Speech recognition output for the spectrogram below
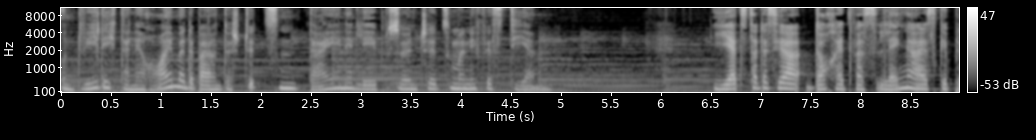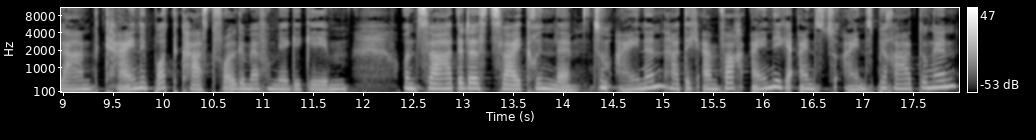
und wie dich deine Räume dabei unterstützen, deine Lebenswünsche zu manifestieren. Jetzt hat es ja doch etwas länger als geplant keine Podcast-Folge mehr von mir gegeben. Und zwar hatte das zwei Gründe. Zum einen hatte ich einfach einige 1 zu 1 Beratungen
